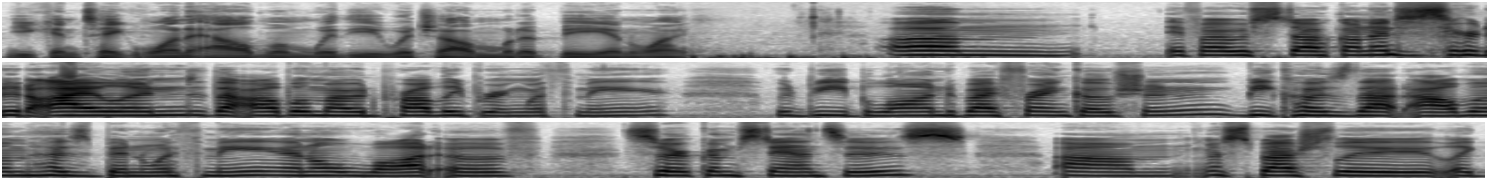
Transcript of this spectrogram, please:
You can take one album with you. Which album would it be and why? Um, if I was stuck on a deserted island, the album I would probably bring with me would be Blonde by Frank Ocean because that album has been with me in a lot of circumstances, um, especially like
